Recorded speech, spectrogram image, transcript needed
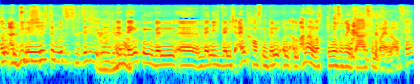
Und an die Geschichte muss ich tatsächlich immer wieder denken, wenn, äh, wenn, ich, wenn ich einkaufen bin und am Ananasdosenregal vorbeilaufe.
